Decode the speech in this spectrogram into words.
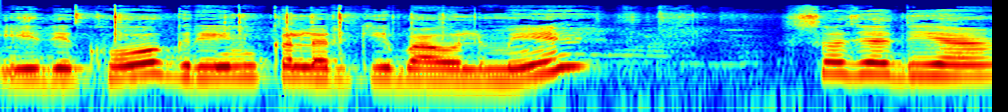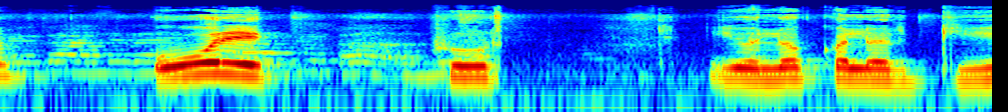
ये देखो, ग्रीन कलर की बाउल में सजा दिया। और एक फ्रूट येलो कलर की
